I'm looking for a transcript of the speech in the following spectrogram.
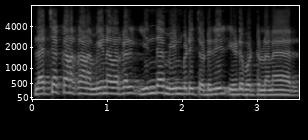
லட்சக்கணக்கான மீனவர்கள் இந்த மீன்பிடி தொழிலில் ஈடுபட்டுள்ளனர்.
